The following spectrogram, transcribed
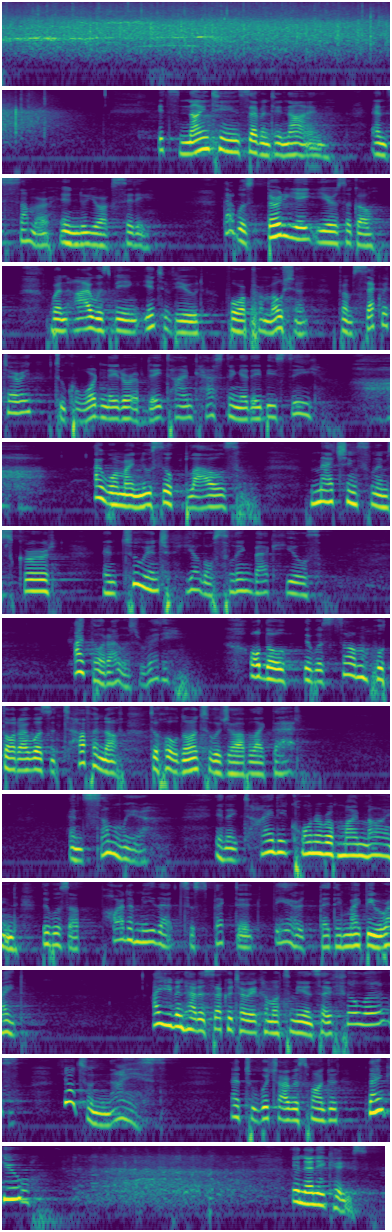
It's 1979 and summer in New York City. That was 38 years ago when I was being interviewed for a promotion from secretary to coordinator of daytime casting at ABC. I wore my new silk blouse, matching slim skirt, and two inch yellow slingback heels. I thought I was ready although there was some who thought I wasn't tough enough to hold on to a job like that. And somewhere in a tiny corner of my mind, there was a part of me that suspected, feared that they might be right. I even had a secretary come up to me and say, Phyllis, you're too nice. And to which I responded, Thank you. In any case,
